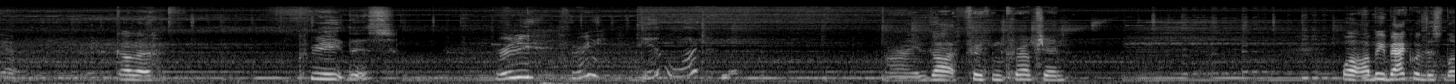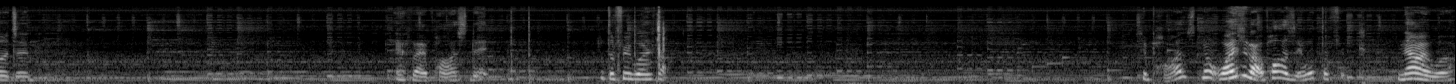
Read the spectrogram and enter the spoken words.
yeah, gotta create this. Ready? Three, two, one. Alright, we got freaking corruption. Well, I'll be back when this loads in. If I paused it. What the freak was that? Is it? No, why is it not paused? What the freak? Now I will.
